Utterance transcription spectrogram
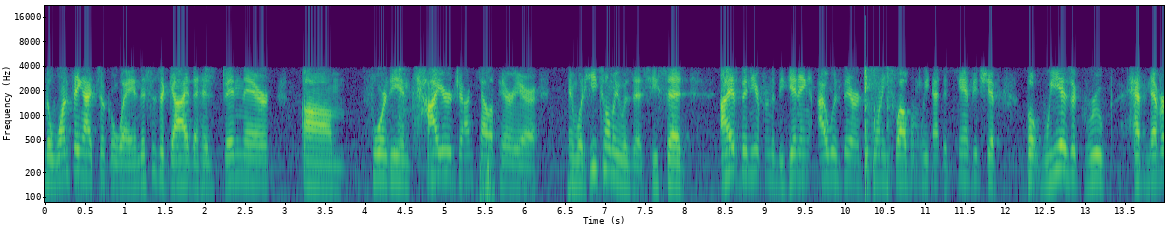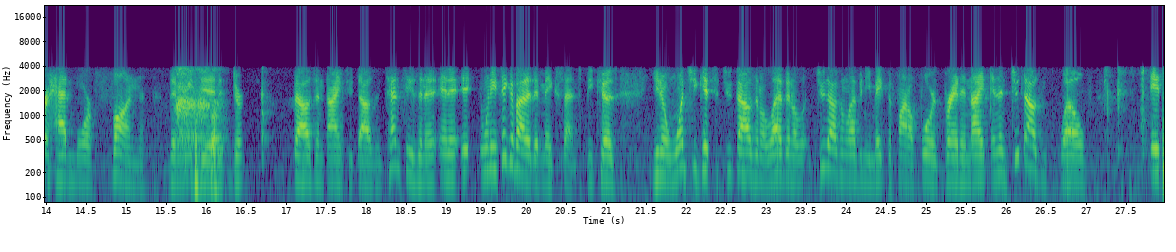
the one thing I took away, and this is a guy that has been there um, for the entire John Calipari era. And what he told me was this: he said, "I have been here from the beginning. I was there in 2012 when we had the championship, but we as a group have never had more fun than we did during 2009 2010 season." And, and it, it, when you think about it, it makes sense because you know, once you get to 2011, 2011, you make the Final Four with Brandon Knight, and then 2012, it's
